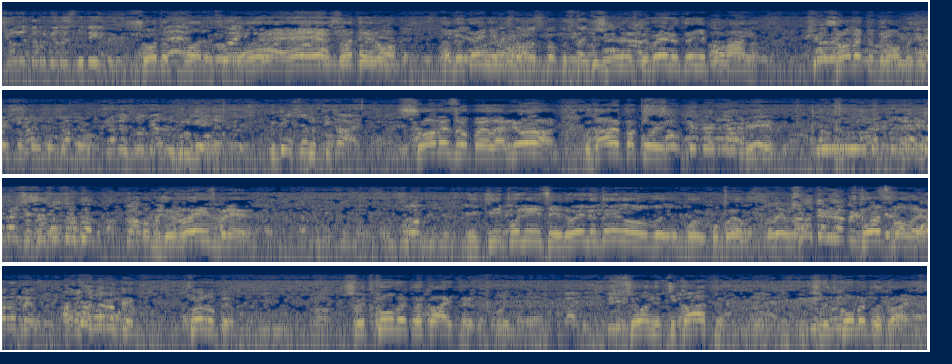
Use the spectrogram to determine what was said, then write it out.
Що ви доробили з людиною? Що тут твориться? Е, е, е, що ти робиш? Та людині погано. Чуєш, ти людині погано. Що ви тут робите? Що ви з людиною зробили? Де це не втікає? Що ви зробили? Алло, куди ви пакуєте? Дивись, блін. Які поліції? Ви людину ви- ви убили. Що ти робиш? Хто звалив? робив? А хто ти робив? Що робив? Швидку викликайте. Що, не втікати? Швидку викликайте.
